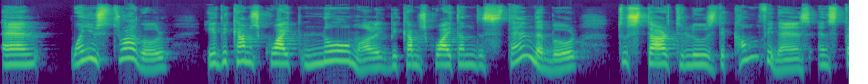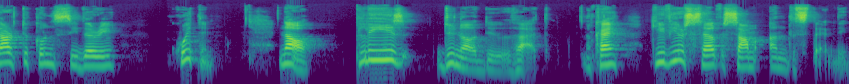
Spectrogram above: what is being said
And when you struggle, it becomes quite normal, it becomes quite understandable to start to lose the confidence and start to considering quitting. Now, please do not do that. Okay? Give yourself some understanding.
